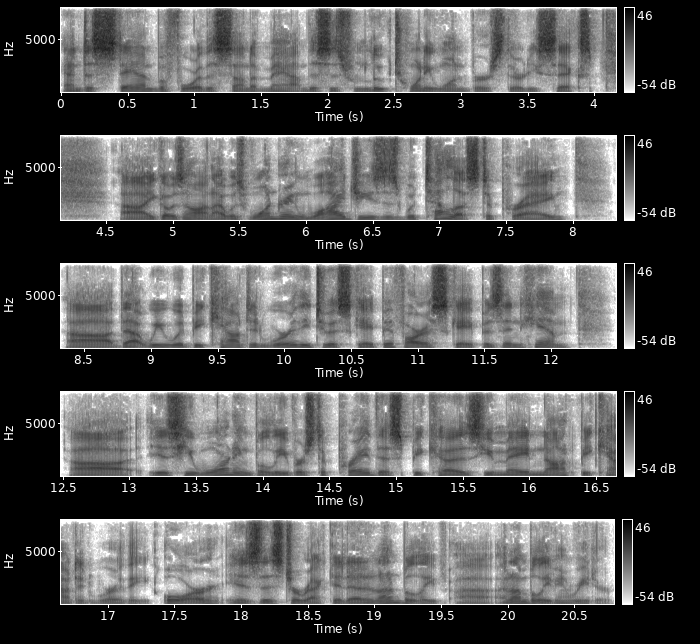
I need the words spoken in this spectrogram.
and to stand before the Son of Man. This is from Luke 21, verse 36. Uh, he goes on, I was wondering why Jesus would tell us to pray uh, that we would be counted worthy to escape if our escape is in Him. Uh, is he warning believers to pray this because you may not be counted worthy, or is this directed at an unbelief, uh, an unbelieving reader?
